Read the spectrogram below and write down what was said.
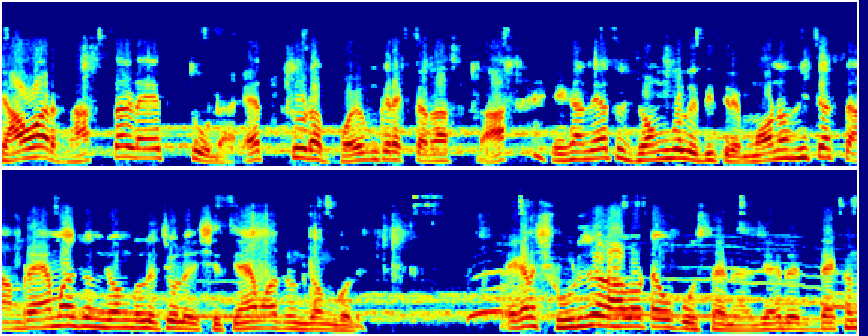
যাওয়ার রাস্তাটা এতটা এতটা ভয়ঙ্কর একটা রাস্তা। এখানে এত জঙ্গলের ভিতরে মনে হইতেছে আমরা অ্যামাজন জঙ্গলে চলে এসেছি, অ্যামাজন জঙ্গলে। এখানে সূর্যের আলোটাও পৌঁছায় না, যে দেখেন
